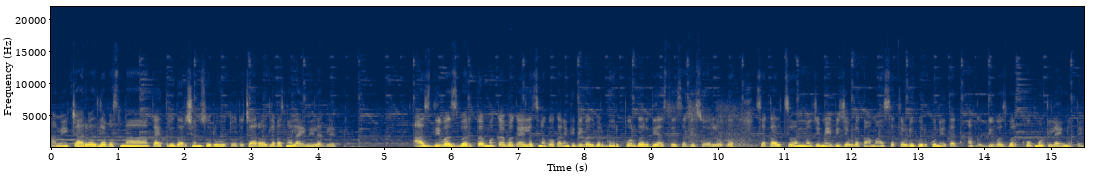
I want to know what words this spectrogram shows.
आणि चार वाजल्यापासून काहीतरी दर्शन सुरू होतं. तर चार वाजल्यापासून लाईनी लागलेत. आज दिवसभर तर मग काय बघायलाच नको कारण की दिवसभर भरपूर गर्दी असते. सगळी लोक सकाळचं म्हणजे मे बी जेवढं कामं असतात तेवढी हुरकून येतात. दिवसभर खूप मोठी लाईन होते.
